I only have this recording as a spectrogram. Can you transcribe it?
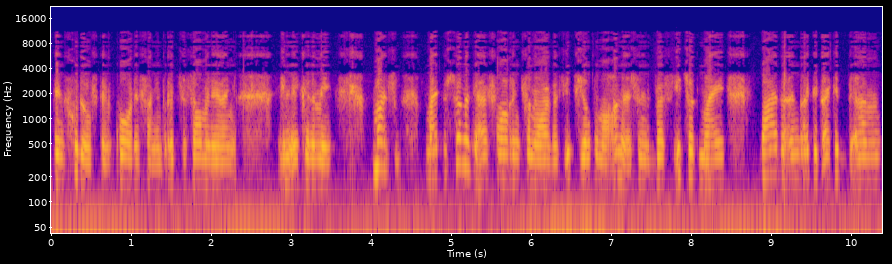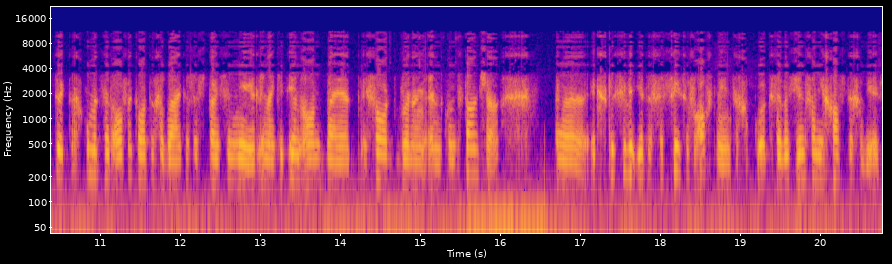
ten goeie of ten kwade van die Britse samelewing en ekonomie. Maar my persoonlike ervaring van haar was iets heeltemal anders en dit was iets wat my baie beïndruk het. Ek het um, toe ek terugkom in Suid-Afrika te gewerk as 'n spesienier en ek het een aand by 'n privaat woning in Constantia uh eksklusiewe ete vir 6 of 8 mense gekook. Sy was een van die gaste gewees.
